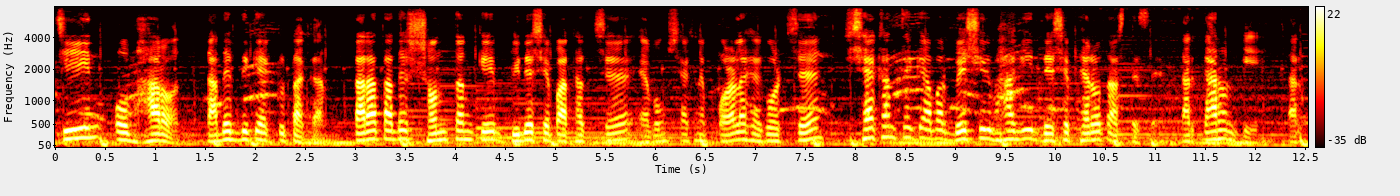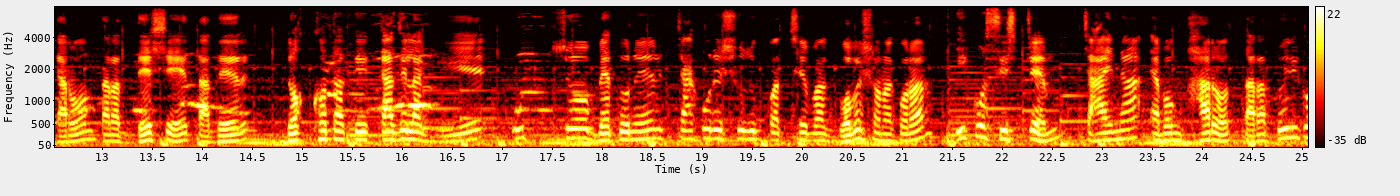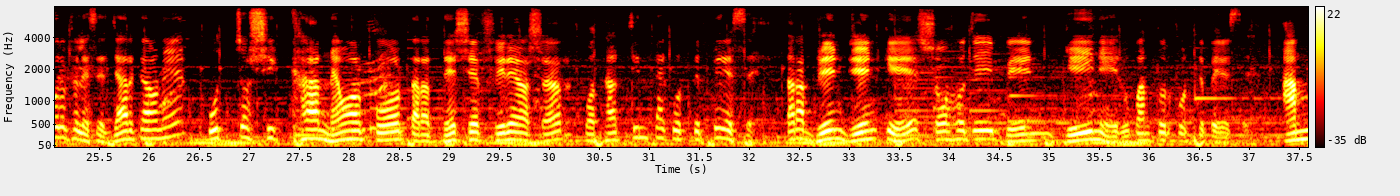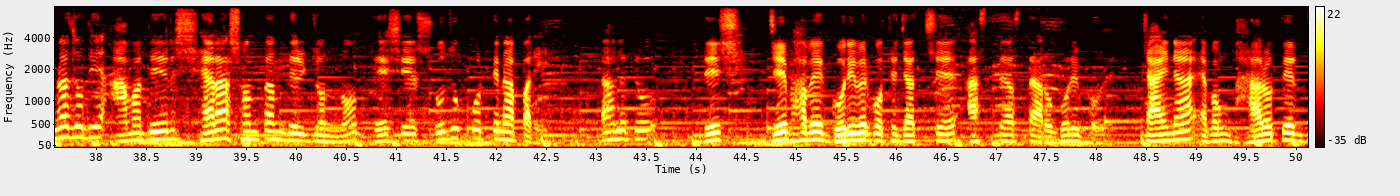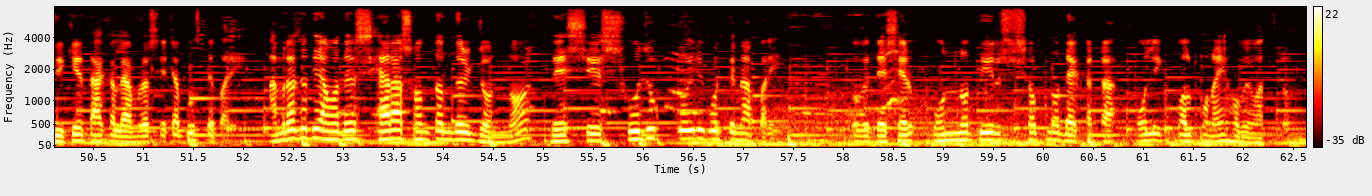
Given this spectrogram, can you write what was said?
চীন ও ভারত তাদের দিকে একটু তাকান। তারা তাদের সন্তানকে বিদেশে পাঠাচ্ছে এবং সেখানে পড়ালেখা করছে। সেখান থেকে আবার বেশিরভাগই দেশে ফেরত আসতেছে। তার কারণ কি? তার কারণ তারা দেশে তাদের দক্ষতাকে কাজে লাগিয়ে উচ্চ বেতনের চাকরির সুযোগ পাচ্ছে বা গবেষণা করার ইকোসিস্টেম চায়না এবং ভারত তারা তৈরি করে ফেলেছে, যার কারণে উচ্চ শিক্ষা নেওয়ার পর তারা দেশে ফিরে আসার কথা চিন্তা করতে পেরেছে। তারা ব্রেন ড্রেনকে সহজেই ব্রেন গেইনে রূপান্তর করতে পেরেছে। আমরা যদি আমাদের সেরা সন্তানদের জন্য দেশের সুযোগ করতে না পারি, তাহলে তো দেশ যেভাবে গরিবের পথে যাচ্ছে, আস্তে আস্তে আরও গরিব হবে। চায়না এবং ভারতের দিকে তাকালে আমরা সেটা বুঝতে পারি। আমরা যদি আমাদের সেরা সন্তানদের জন্য দেশে সুযোগ তৈরি করতে না পারি, তবে দেশের উন্নতির স্বপ্ন দেখাটা অলিক কল্পনাই হবে মাত্র।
